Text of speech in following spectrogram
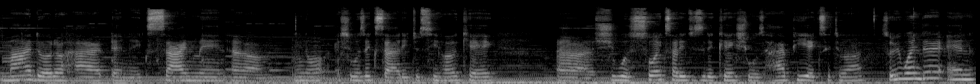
my daughter had an excitement. Um, you know, she was excited to see her cake. Uh, she was so excited to see the cake. She was happy, etc. So we went there and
